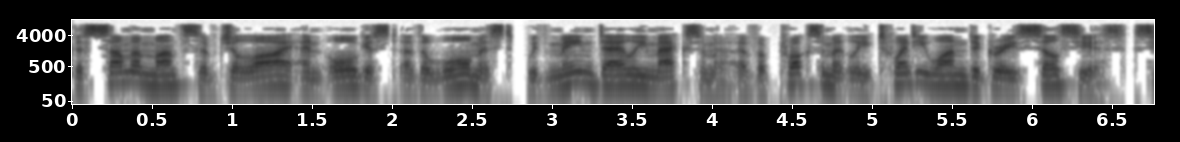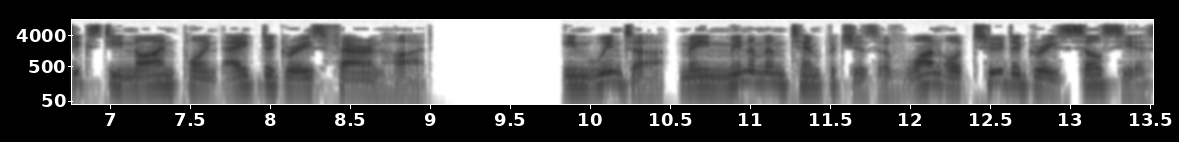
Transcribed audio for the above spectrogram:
The summer months of July and August are the warmest, with mean daily maxima of approximately 21 degrees Celsius (69.8 degrees Fahrenheit). In winter, mean minimum temperatures of 1 or 2 degrees Celsius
